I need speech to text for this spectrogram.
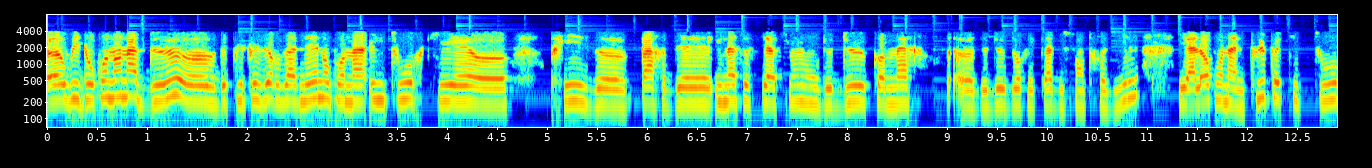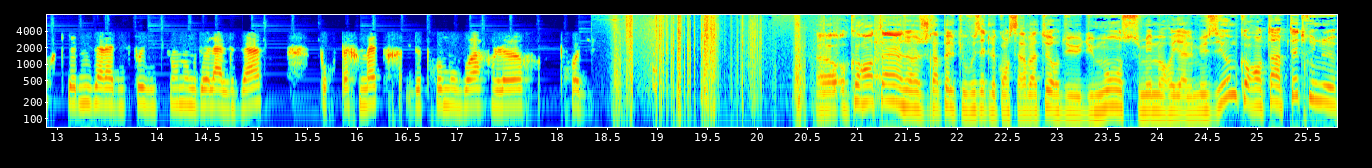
Euh, oui, donc on en a deux euh, depuis plusieurs années. Donc on a une tour qui est euh, prise par des, une association donc, de deux commerces de deux oreca du centre-ville. Et alors on a une plus petite tour qui est mise à la disposition donc de l'Alsace pour permettre de promouvoir leurs produits. Euh, Corentin, je rappelle que vous êtes le conservateur du, du Mons Memorial Museum. Corentin, peut-être une,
